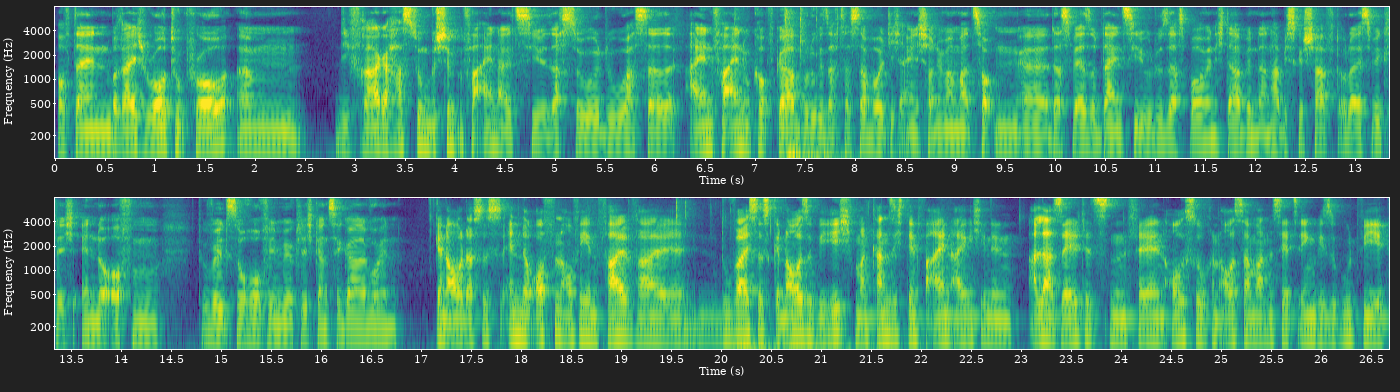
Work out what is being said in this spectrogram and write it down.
auf deinen Bereich Road to Pro. Ähm, die Frage, hast du einen bestimmten Verein als Ziel? Sagst du, du hast da einen Verein im Kopf gehabt, wo du gesagt hast, da wollte ich eigentlich schon immer mal zocken, äh, das wäre so dein Ziel, wo du sagst, boah, wenn ich da bin, dann habe ich es geschafft? Oder ist wirklich Ende offen, du willst so hoch wie möglich, ganz egal wohin? Genau, das ist Ende offen auf jeden Fall, weil du weißt es genauso wie ich. Man kann sich den Verein eigentlich in den allerseltensten Fällen aussuchen, außer man ist jetzt irgendwie so gut wie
